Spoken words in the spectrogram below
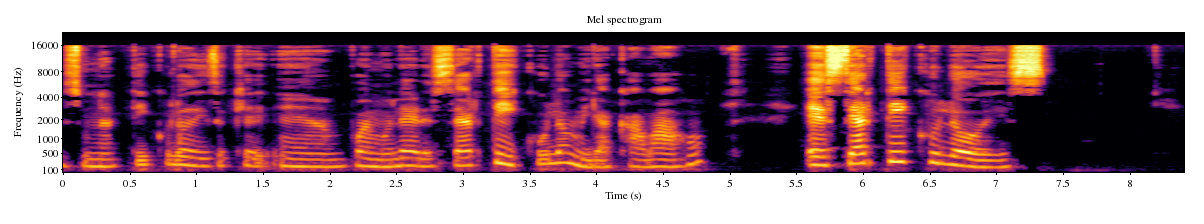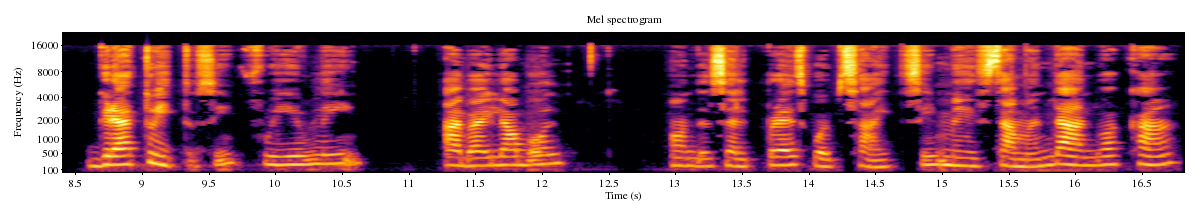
Es un artículo, dice que eh, podemos leer este artículo, mira acá abajo. Este artículo es gratuito, ¿sí? Freely available on the Cell Press website, ¿sí? Me está mandando acá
